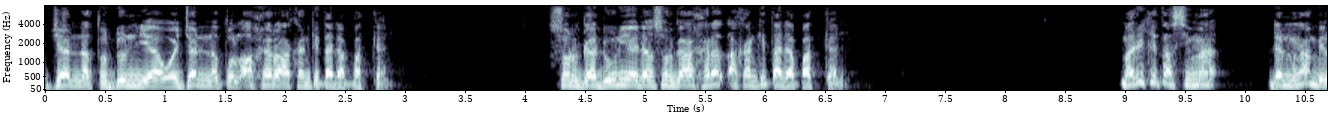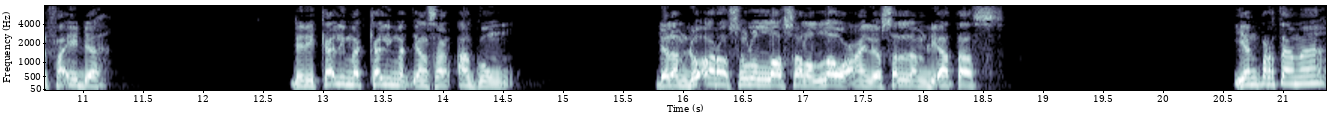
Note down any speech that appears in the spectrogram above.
Jannatul dunia wa jannatul akhirah akan kita dapatkan. Surga dunia dan surga akhirat akan kita dapatkan. Mari kita simak dan mengambil faedah dari kalimat-kalimat yang sangat agung dalam doa Rasulullah sallallahu alaihi wasallam di atas. Yang pertama,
